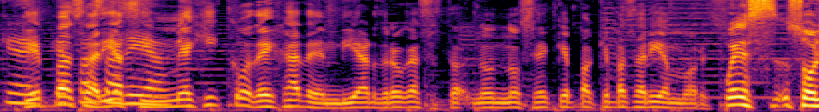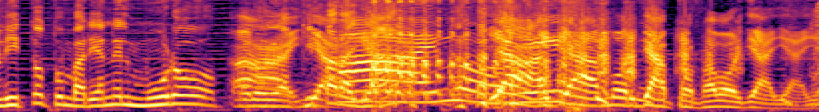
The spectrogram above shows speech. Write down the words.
¿Qué, pasaría, si México deja de enviar drogas? hasta- no, no sé, ¿qué, pa- ¿qué pasaría, Morris? Pues solito tumbarían el muro, pero de Ay, aquí ya. para allá. Ay, no. Ya, ya, amor, ya, por favor, ya, ya, ya.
